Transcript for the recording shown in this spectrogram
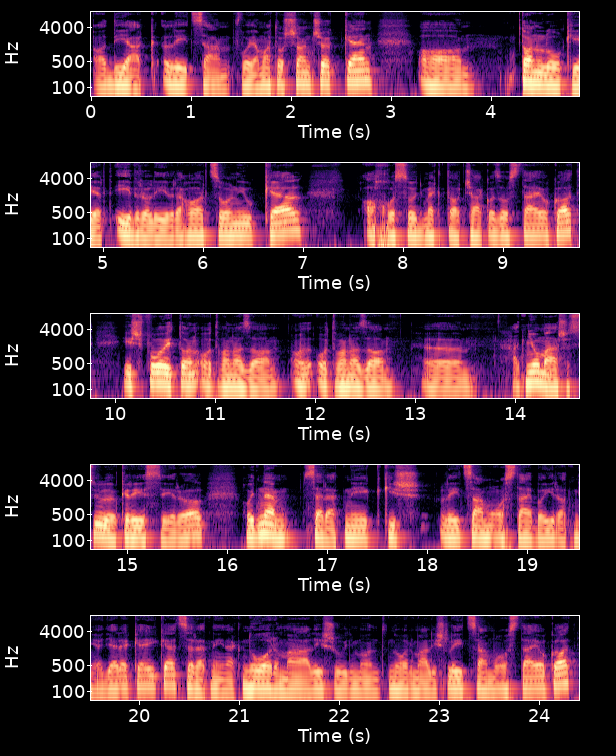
a diák létszám folyamatosan csökken, a tanulókért évről évre harcolniuk kell, ahhoz, hogy megtartsák az osztályokat, és folyton ott van az a, ott van az a hát nyomás a szülők részéről, hogy nem szeretnék kis létszámú osztályba iratni a gyerekeiket, szeretnének normális, úgymond normális létszámú osztályokat,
